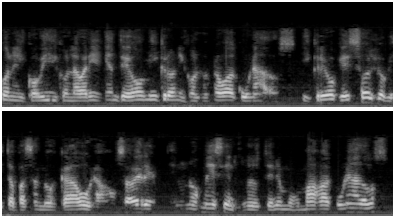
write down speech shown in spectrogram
con el COVID, con la variante Omicron y con los no vacunados. Y creo que eso es lo que está pasando acá ahora. Vamos a ver, en unos meses nosotros tenemos más vacunados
